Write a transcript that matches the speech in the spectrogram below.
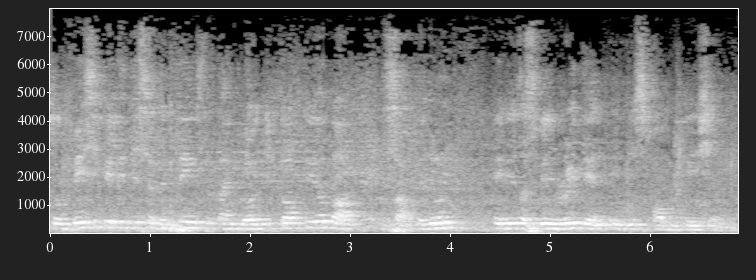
So basically, these are the things that I'm going to talk to you about this afternoon, and it has been written in this publication.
